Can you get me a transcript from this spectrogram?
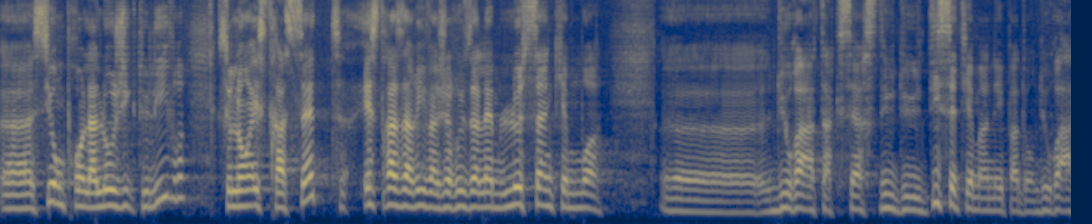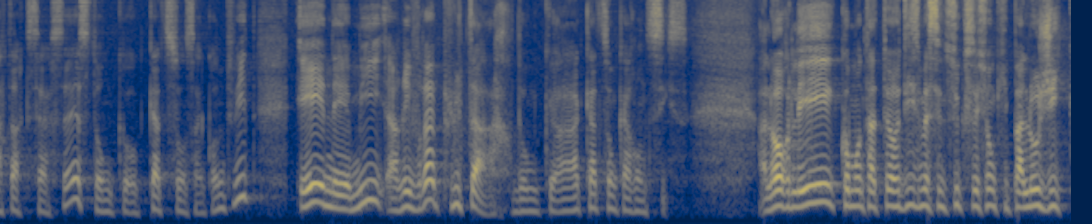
Euh, si on prend la logique du livre, selon Estras 7, Estras arrive à Jérusalem le cinquième mois euh, du du, 17e année pardon, du roi Artaxerxès, donc au 458, et Néhémie arriverait plus tard, donc à 446. Alors les commentateurs disent mais c'est une succession qui n'est pas logique,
